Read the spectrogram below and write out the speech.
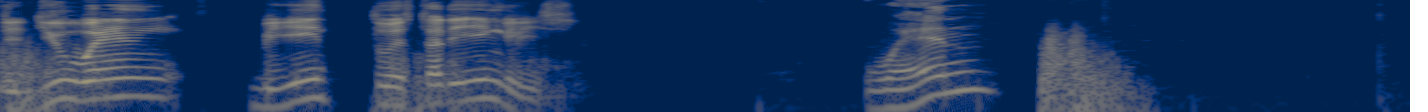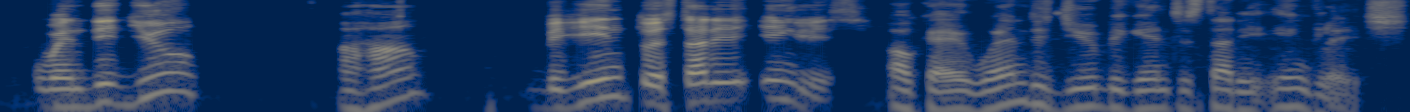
did you when begin to study English? When? When did you Uh-huh. Begin to study English? Okay, when did you begin to study English?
